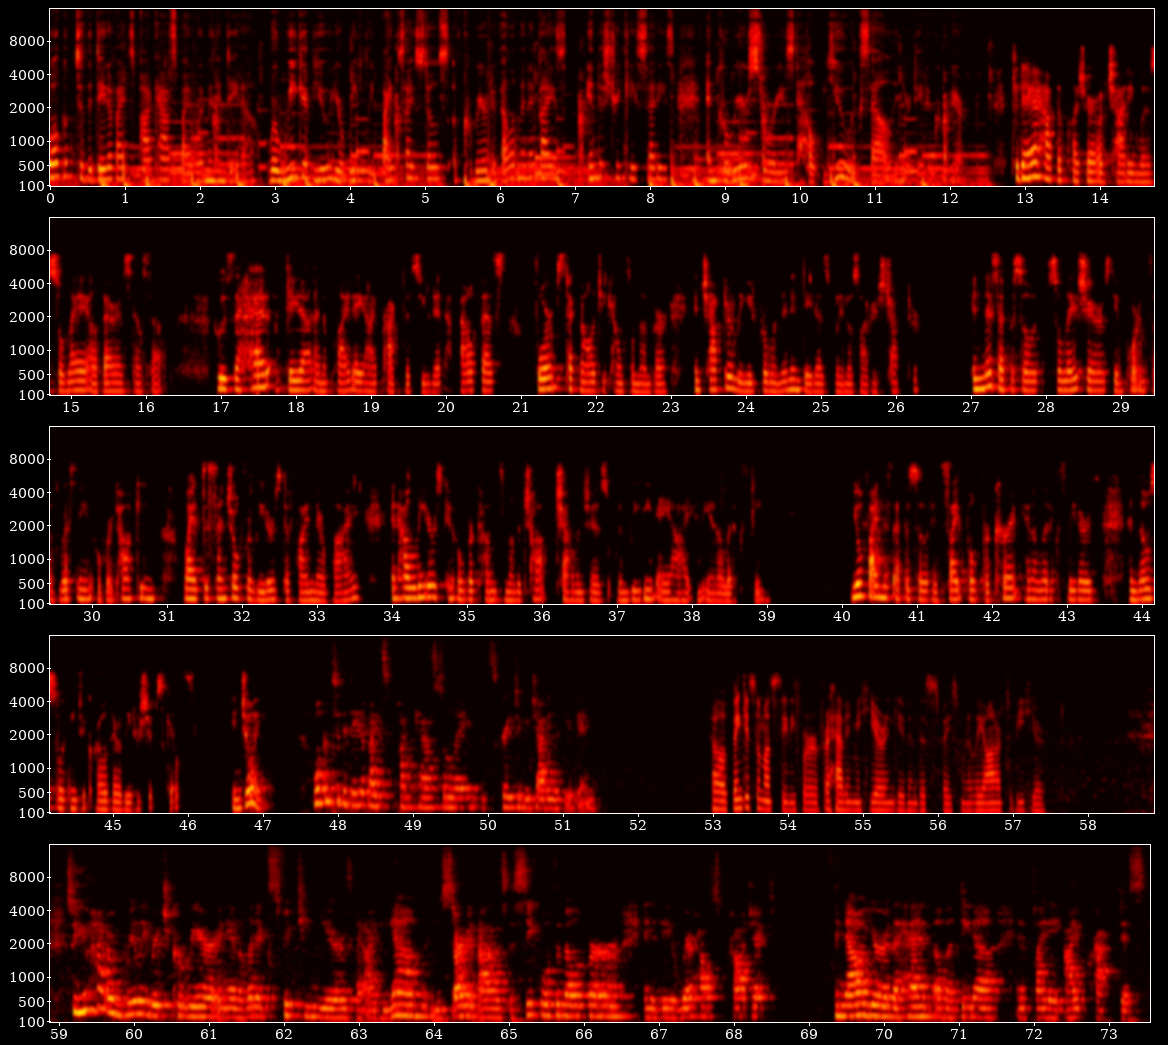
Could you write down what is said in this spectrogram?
Welcome to the Data Bites podcast by Women in Data, where we give you your weekly bite sized dose of career development advice, industry case studies, and career stories to help you excel in your data career. Today, I have the pleasure of chatting with Soledad Alvarez del Sel, who is the head of Data and Applied AI Practice Unit at Baufest, Forbes Technology Council member, and chapter lead for Women in Data's Buenos Aires chapter. In this episode, Soledad shares the importance of listening over talking, why it's essential for leaders to find their why, and how leaders can overcome some of the challenges when leading AI and analytics teams. You'll find this episode insightful for current analytics leaders and those looking to grow their leadership skills. Enjoy! Welcome to the Data Bites podcast, Soledad. It's great to be chatting with you again. Oh, thank you so much, Cindy, for, for having me here and giving this space. I'm really honored to be here. So you had a really rich career in analytics, 15 years at IBM. You started as a SQL developer in a data warehouse project, and now you're the head of a data and applied AI practice.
